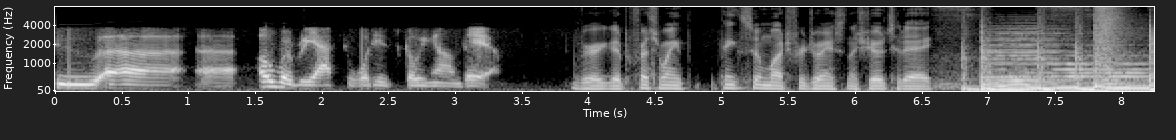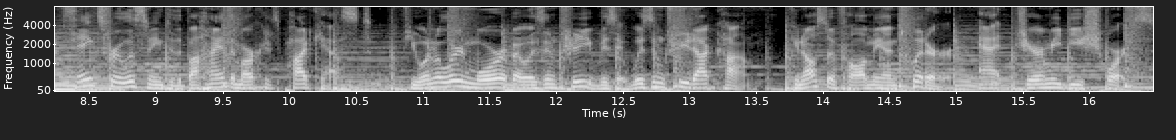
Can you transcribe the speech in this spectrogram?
to uh, uh, overreact to what is going on there. Very good. Professor Huang, thanks so much for joining us on the show today. Thanks for listening to the Behind the Markets podcast. If you want to learn more about WisdomTree, visit wisdomtree.com. You can also follow me on Twitter at Jeremy D. Schwartz.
